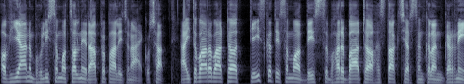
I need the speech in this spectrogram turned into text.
अभियान भोलिसम्म चल्ने राप्रपाले जनाएको छ। आइतबारबाट तेइस गतेसम्म देशभरबाट हस्ताक्षर सङ्कलन गर्ने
